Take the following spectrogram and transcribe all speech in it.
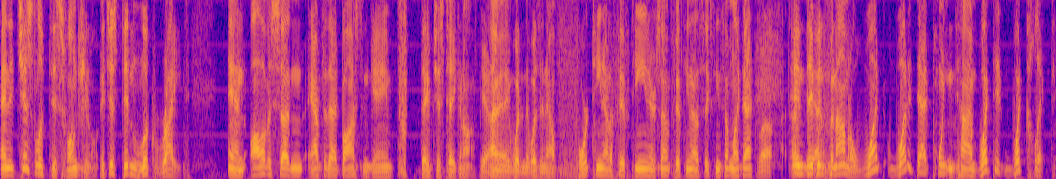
And it just looked dysfunctional. It just didn't look right. And all of a sudden, after that Boston game, they've just taken off. Yeah. I mean, it wasn't, it now? 14 out of 15 or something, 15 out of 16, something like that. Well, uh, and they've yeah. been phenomenal. What what at that point in time? What did what clicked?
